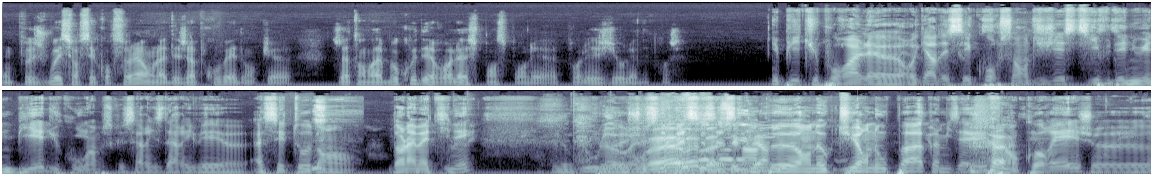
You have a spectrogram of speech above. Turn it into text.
on peut jouer sur ces courses-là, on l'a déjà prouvé. Donc euh, j'attendrai beaucoup des relais, je pense, pour les, pour les JO l'année prochaine. Et puis tu pourras regarder ces courses en digestif des nuits NBA du coup, hein, parce que ça risque d'arriver euh, assez tôt dans la matinée. Euh, je sais pas si ça bah, sera un peu en nocturne ou pas, comme ils avaient fait en Corée. Je,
